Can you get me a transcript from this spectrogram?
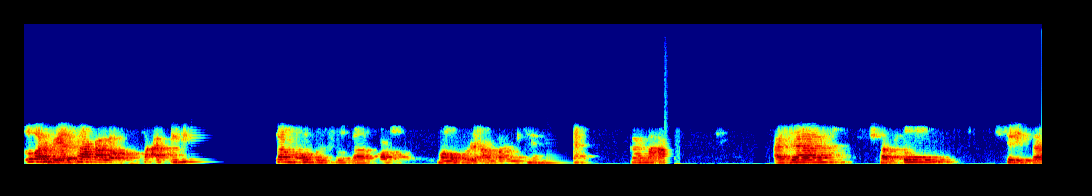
luar biasa kalau saat ini kita mau bersedekah mau beramal karena ada satu cerita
